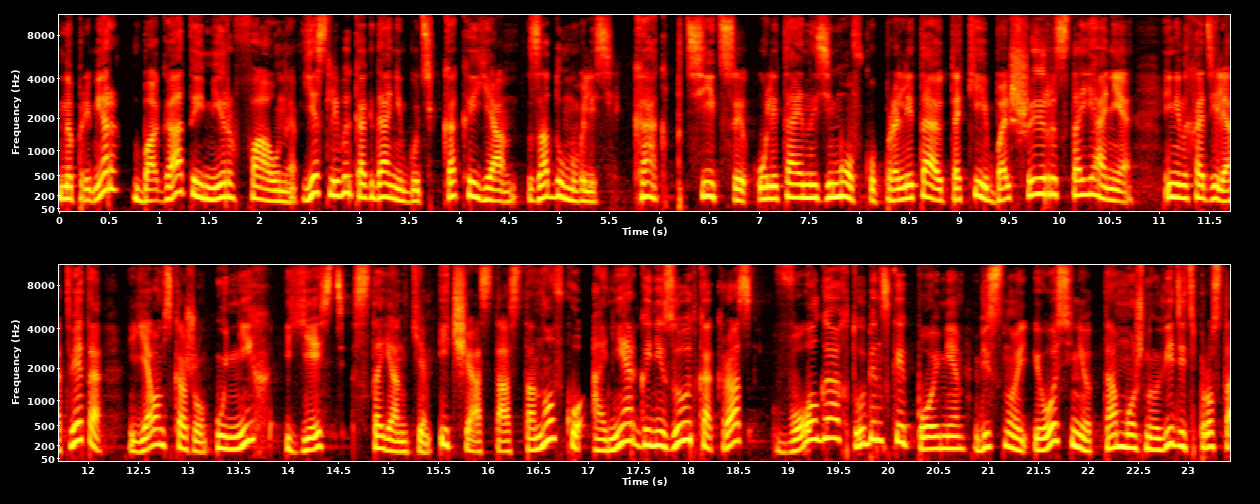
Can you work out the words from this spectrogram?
Например, богатый мир фауны. Если вы когда-нибудь, как и я, задумывались, как птицы, улетая на зимовку, пролетают такие большие расстояния и не находили ответа, я вам скажу, у них есть стоянки. И часто остановку они организуют как раз в Волго-Ахтубинской пойме. Весной и осенью там можно увидеть просто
